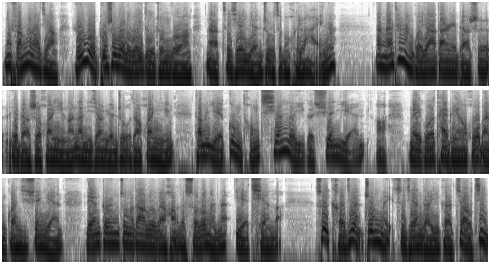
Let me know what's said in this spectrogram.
你反过来讲，如果不是为了围堵中国，那这些援助怎么会来呢？那南太平洋国家当然也表示也表示欢迎啊，那你将援助我当欢迎，他们也共同签了一个宣言啊，美国太平洋伙伴关系宣言，连跟中国大陆要好的所罗门呢也签了，所以可见中美之间的一个较劲，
